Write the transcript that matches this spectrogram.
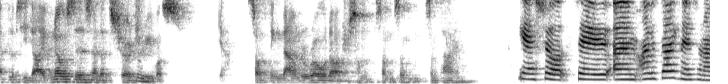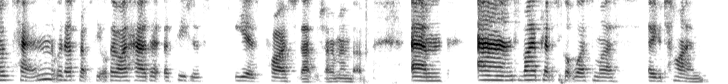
epilepsy diagnosis and that surgery mm. was, yeah, something down the road after some some some some time. Yeah, sure. So um, I was diagnosed when I was 10 with epilepsy, although I had a, a seizures years prior to that, which I remember. Um, and my epilepsy got worse and worse over time,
